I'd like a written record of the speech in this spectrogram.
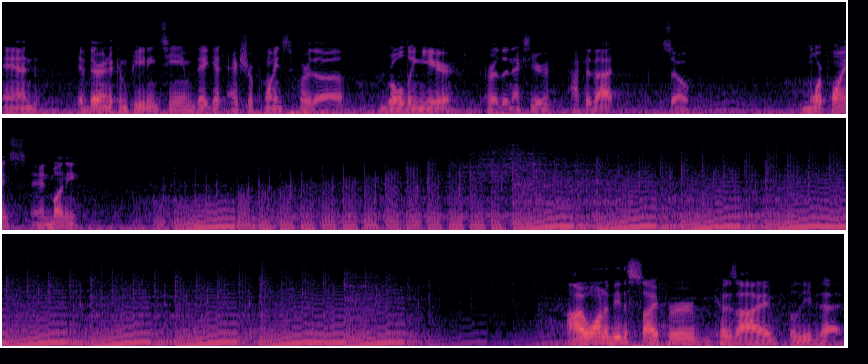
and if they're in a competing team, they get extra points for the rolling year or the next year after that. So more points and money. I want to be the Cypher because I believe that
